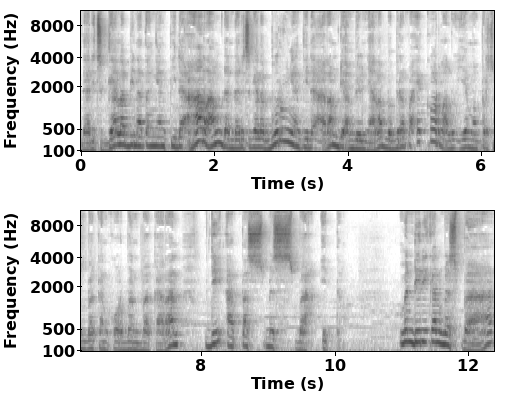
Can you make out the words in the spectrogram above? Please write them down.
Dari segala binatang yang tidak haram dan dari segala burung yang tidak haram diambil nyala beberapa ekor lalu ia mempersembahkan korban bakaran di atas mesbah itu. Mendirikan mesbah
